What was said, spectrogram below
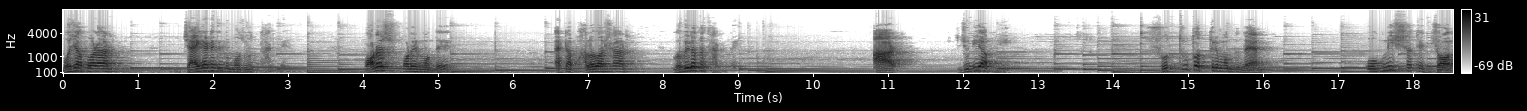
বোঝাপড়ার জায়গাটা কিন্তু মজবুত থাকবে। পরস্পরের মধ্যে একটা ভালোবাসার গভীরতা থাকবে। আর যদি আপনি শত্রু তত্ত্বের মধ্যে দেন, অগ্নির সাথে জল,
